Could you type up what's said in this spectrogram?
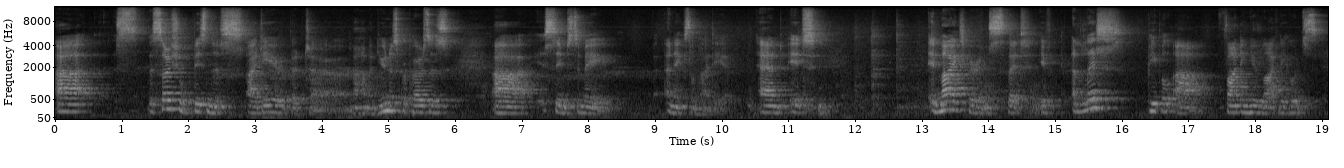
Uh, the social business idea that uh, Muhammad Yunus proposes uh, seems to me an excellent idea. And it's, in my experience, that if unless people are finding new livelihoods,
